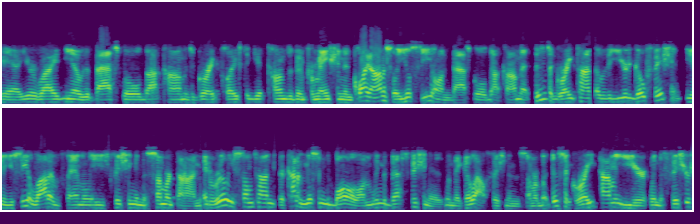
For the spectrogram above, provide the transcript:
Yeah, you're right. You know, the bassgold.com is a great place to get tons of information. And quite honestly, you'll see on bassgold.com that this is a great time of the year to go fishing. You know, you see a lot of families fishing in the summertime, and really sometimes they're kind of missing the ball on when the best fishing is when they go out fishing in the summer. But this is a great time of year when the fish are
